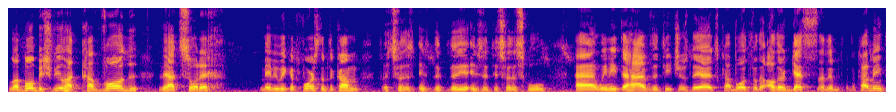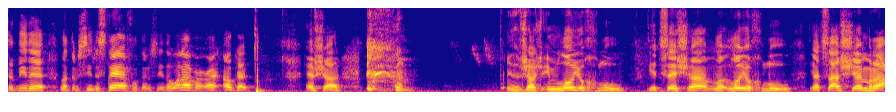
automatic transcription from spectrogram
לבוא בשביל הכבוד והצורך Maybe we could force them to come. It's for the, the, the it's for the school, and we need to have the teachers there. It's kavod for the other guests that are coming to be there. Let them see the staff. Let them see the whatever. Right? Okay. אפשר. אפשר שאם לא יאכלו, יצא שם, לא לא יאכלו, יצא שם רע.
